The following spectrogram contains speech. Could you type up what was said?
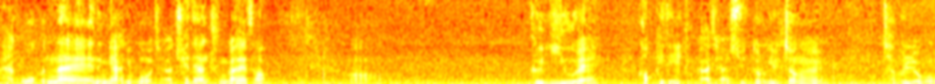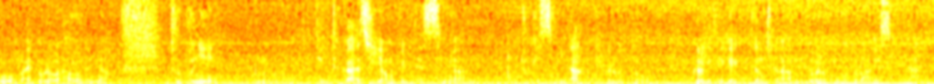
하고 끝내는 게 아니고 제가 최대한 중간에서 어, 그 이후에 커피 데이트까지 할 수 있도록 일정을 잡으려고 많이 노력을 하거든요. 두 분이 음, 데이트까지 연결이 됐으면 좋겠습니다. 그리고 또 그렇게 되게끔 제가 한번 노력해 보도록 하겠습니다.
